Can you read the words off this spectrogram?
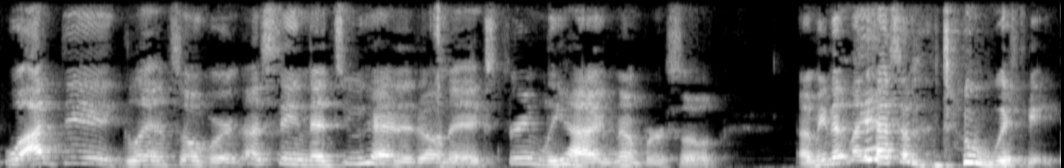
Well, I did glance over and I seen that you had it on an extremely high number. So, I mean, that might have something to do with it.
